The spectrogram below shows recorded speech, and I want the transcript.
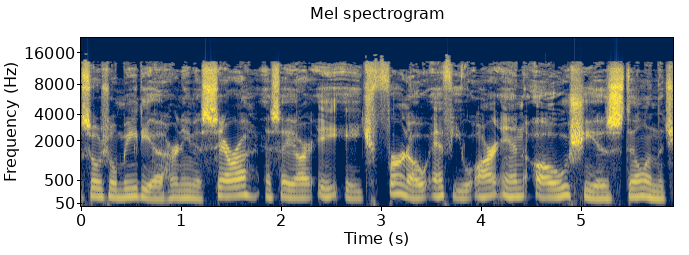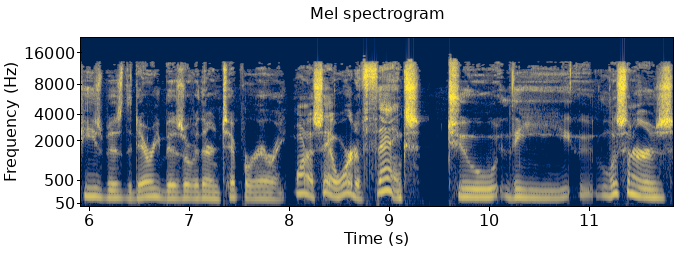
social media. Her name is Sarah, S A R A H, Furno, F U R N O. She is still in the cheese biz, the dairy biz over there in Tipperary. I want to say a word of thanks to the listeners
